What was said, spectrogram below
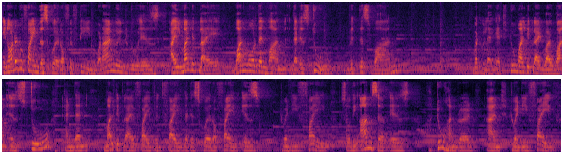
in order to find the square of 15, what I am going to do is I'll multiply 1 more than 1 that is 2 with this one. What will I get? 2 multiplied by 1 is 2 and then multiply 5 with 5 that is square of 5 is 25 so the answer is 225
